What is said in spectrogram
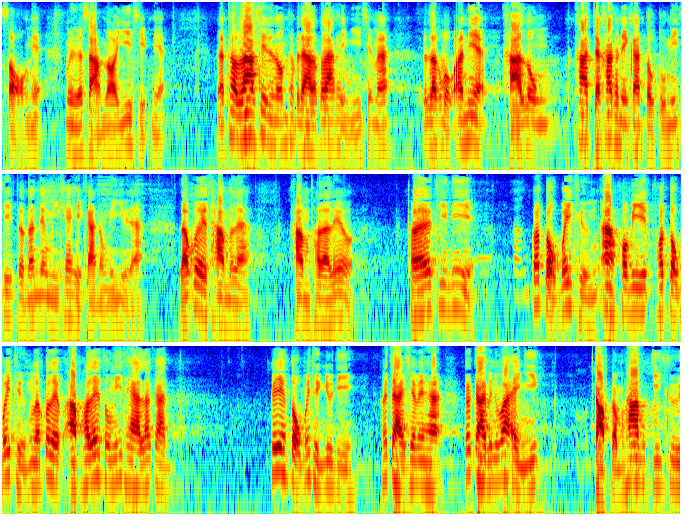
2002 เนี่ยมันเหลือ 320 เนี่ยนะถ้าลากเส้นแนวโน้มธรรมดาเราก็ลากอย่างนี้ใช่ไหมแล้วเราก็บอกอันเนี้ยขาลงคาดจะคาดคะเนการตกตรงนี้ที่ตอนนั้นยังมีแค่เหตุการณ์ตรงนี้อยู่นะเราก็เลยทำอะไรทำพาราเรลพาราเรลที่นี่ก็ตกไม่ถึงอะพอมีพอตกไม่ถึงเราก็เลยอะพาราเรลตรงนี้แทนแล้วกัน ก็ยังตกไม่ถึงอยู่ดี เข้าใจใช่ไหมฮะก็กลายเป็นว่าอย่างนี้ กลับกับภาพเมื่อกี้คือ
